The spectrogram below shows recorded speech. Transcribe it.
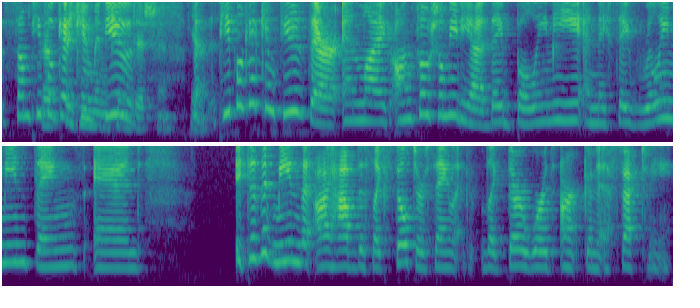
some people That's get confused. Yes. People get confused there and like on social media, they bully me and they say really mean things and it doesn't mean that I have this like filter saying like like their words aren't going to affect me.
